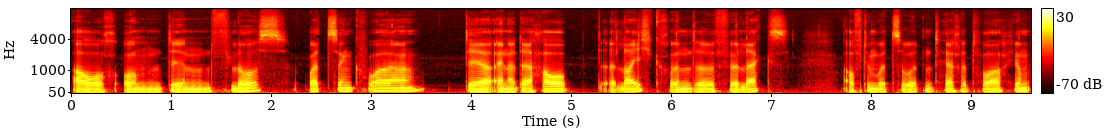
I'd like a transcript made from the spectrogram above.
auch um den Fluss Watsinqua, der einer der Haupt Laichgründe für Lachs auf dem Wet'suwet'en-Territorium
